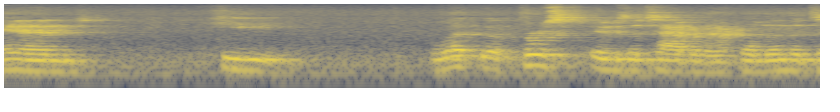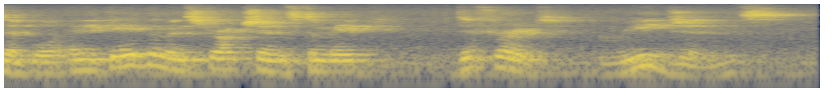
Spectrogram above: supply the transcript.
And he let the first it was a tabernacle and then the temple, and he gave them instructions to make different regions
